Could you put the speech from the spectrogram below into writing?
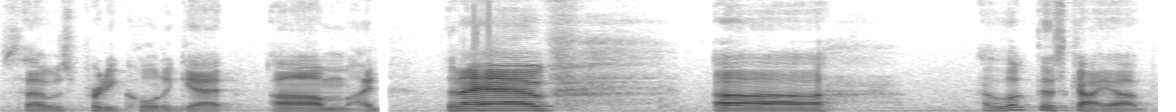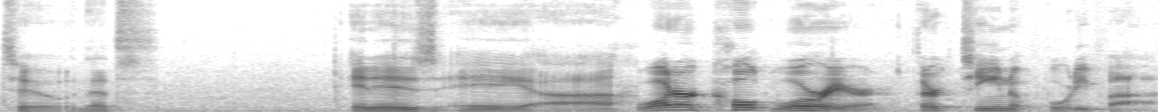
So that was pretty cool to get. Um, I, then I have uh, I looked this guy up too. That's it is a uh, Water Cult Warrior, thirteen of forty-five.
